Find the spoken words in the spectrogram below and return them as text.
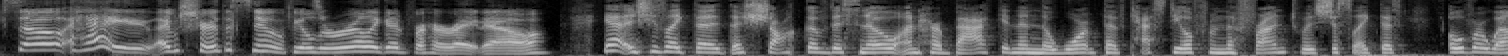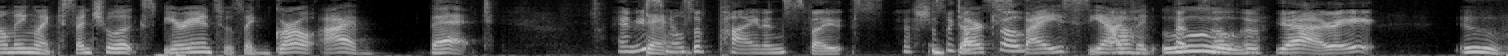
So, hey, I'm sure the snow feels really good for her right now. Yeah, and she's like the the shock of the snow on her back, and then the warmth of Casteel from the front was just like this overwhelming, like sensual experience. It was like, girl, I bet And he Damn. smells of pine and spice. She's like, dark spice. Yeah, Ah, it's like that ooh, yeah, right? Ooh.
